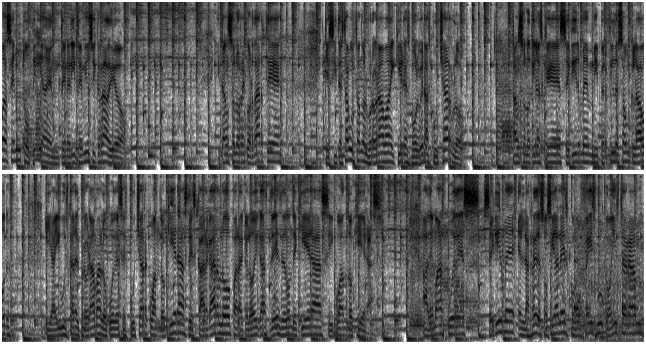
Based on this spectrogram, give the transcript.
Continúas en Utopía en Tenerife Music Radio. Y tan solo recordarte que si te está gustando el programa y quieres volver a escucharlo, tan solo tienes que seguirme en mi perfil de SoundCloud y ahí buscar el programa, lo puedes escuchar cuando quieras, descargarlo para que lo oigas desde donde quieras y cuando quieras. Además puedes seguirme en las redes sociales como Facebook o Instagram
